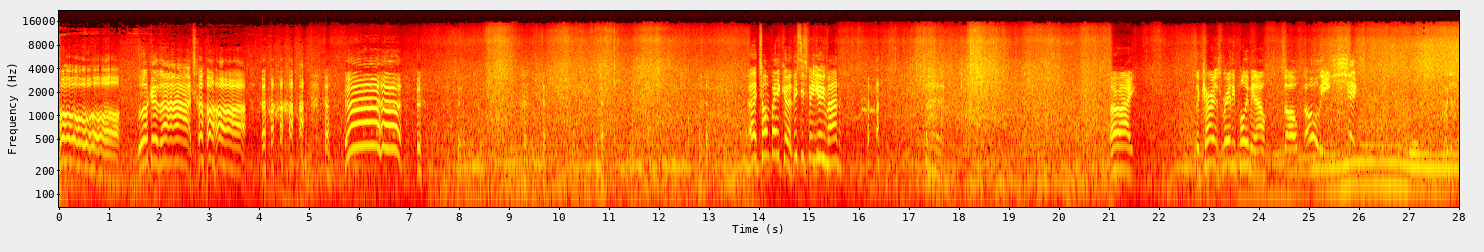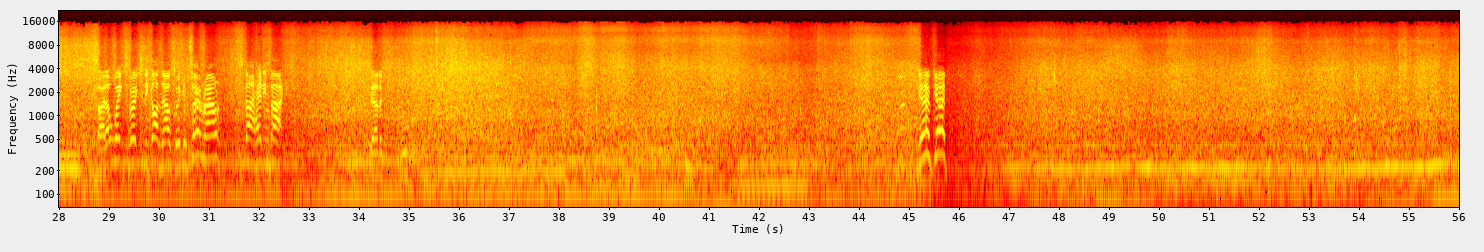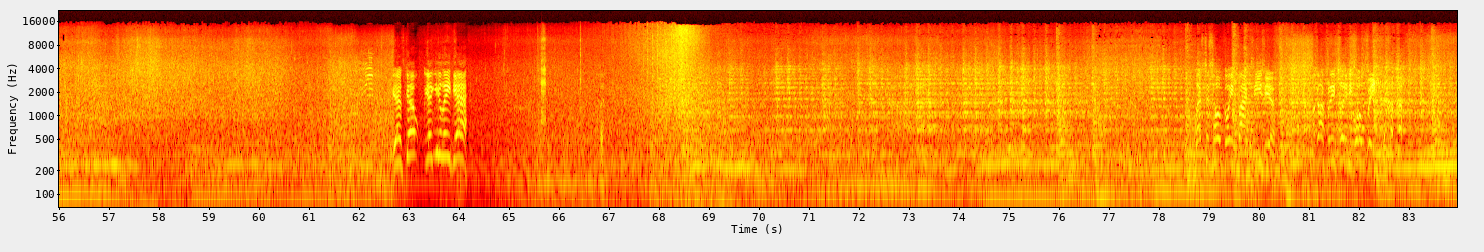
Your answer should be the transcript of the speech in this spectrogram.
Oh, look at that! Tom Baker, this is for you, man. All right. The current's really pulling me now. So, holy shit. Just, all right, that wake's virtually gone now, so we can turn around and start heading back. Yeah, the. Yeah, good. Yeah, let's go. Yeah, you lead, yeah. Let's just hope going back's easier. I got a feeling it won't be.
